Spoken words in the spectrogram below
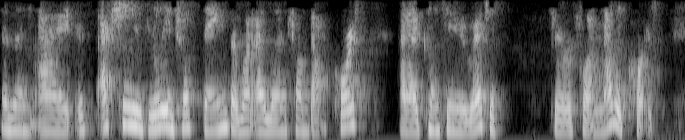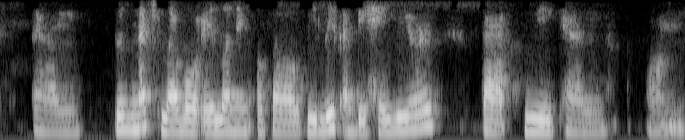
And then I, it's actually really interesting that what I learned from that course, and I continue to register for another course. And this next level is learning about belief and behaviors that we can um,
